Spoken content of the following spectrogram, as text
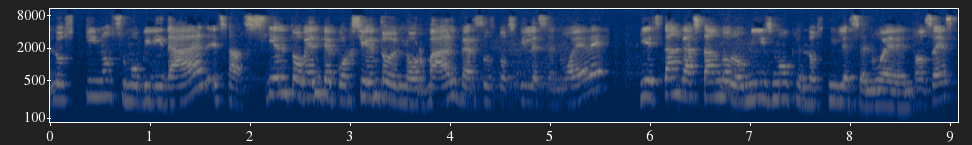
los chinos su movilidad es a 120% de normal versus 2019 y están gastando lo mismo que en 2019. Entonces,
